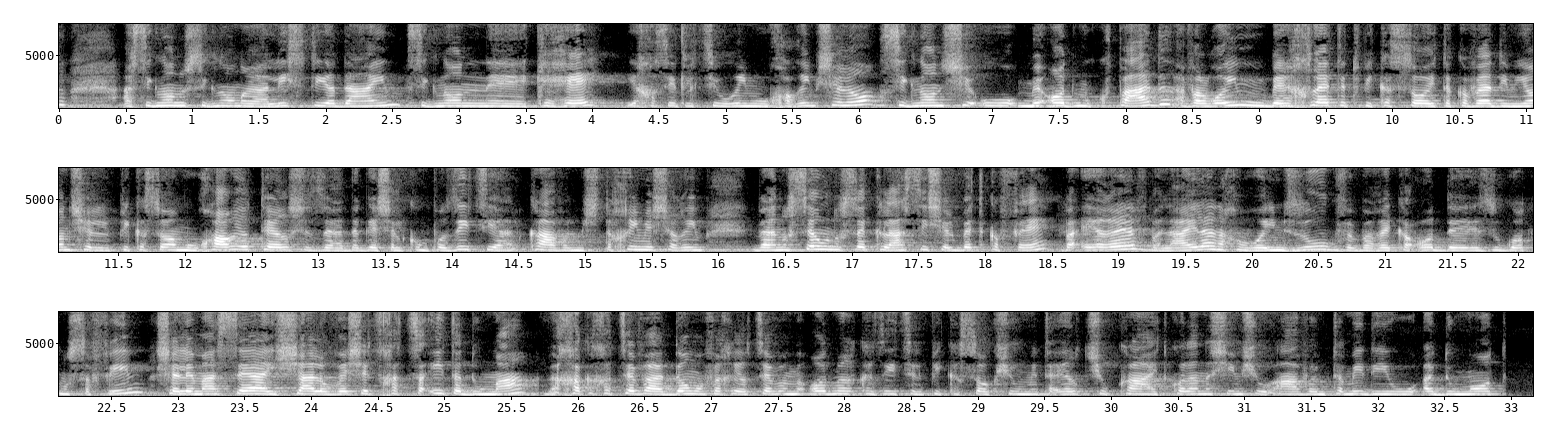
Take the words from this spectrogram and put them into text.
הסגנון הוא סגנון ריאליסטי עדיין, סגנון כהה יחסית לציורים מאוחרים שלו, סגנון שהוא מאוד מוקפד, אבל רואים בהחלט את פיקאסו, את הקווי הדמיון של פיקאסו המאוחר יותר, שזה הדגש על קומפוזיציה, על קו, על משטחים ישרים, והנושא הוא נושא קלאסי של בית קפה. בערב בערב, בלילה, אנחנו רואים זוג וברקע עוד זוגות נוספים, שלמעשה האישה לובשת חצאית אדומה, ואחר כך הצבע האדום הופך להיות צבע מאוד מרכזי אצל פיקאסו, כשהוא מתאר תשוקה, את כל הנשים שהוא אהב, הן תמיד יהיו אדומות.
